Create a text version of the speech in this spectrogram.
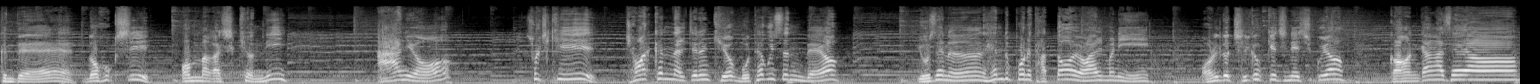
근데 너 혹시 엄마가 시켰니? 아니요. 솔직히 정확한 날짜는 기억 못하고 있었는데요. 요새는 핸드폰에 다 떠요, 할머니. 오늘도 즐겁게 지내시고요. 건강하세요.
